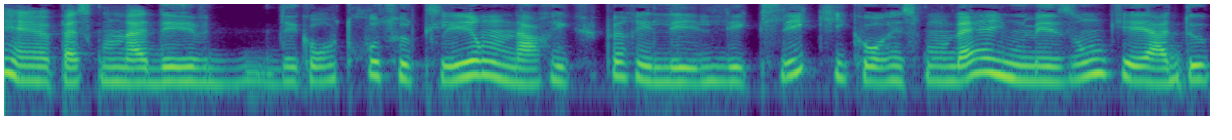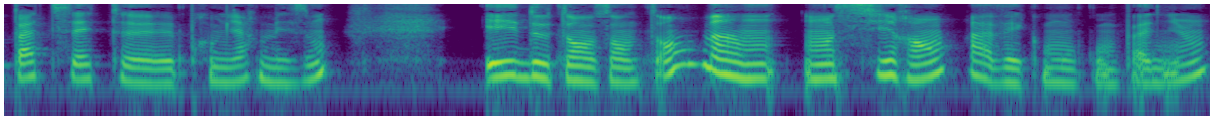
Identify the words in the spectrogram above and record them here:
Euh, parce qu'on a des, des, gros trousseaux de clés, on a récupéré les, les, clés qui correspondaient à une maison qui est à deux pas de cette euh, première maison. Et de temps en temps, ben, on, s'y rend avec mon compagnon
